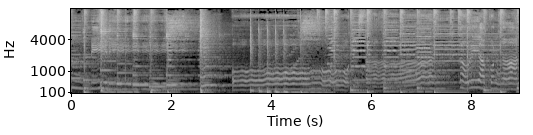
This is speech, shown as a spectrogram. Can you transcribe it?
นดีดีโอ้อีสานเขาเรียกคนงาน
